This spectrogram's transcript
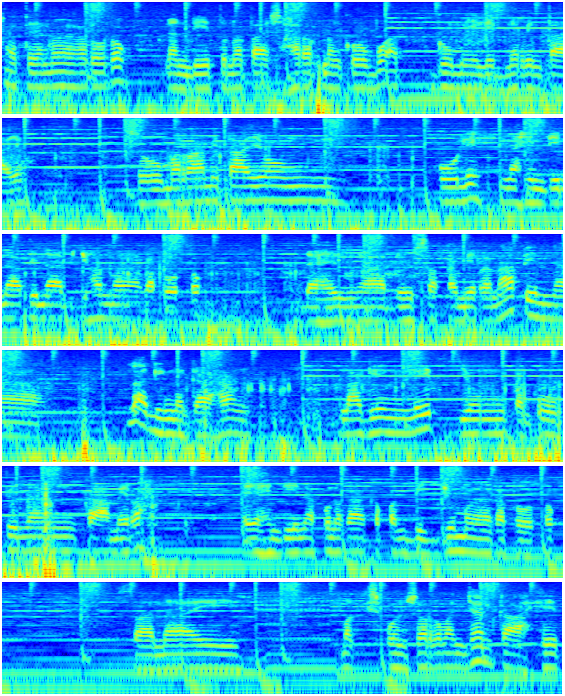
At yan mga katutok, nandito na tayo sa harap ng kubo at gumilid na rin tayo. So marami tayong huli na hindi natin nabidyohan mga katutok dahil nga dun sa camera natin na laging nagahang laging late yung pag-open ng camera. Kaya hindi na ako nakakapag-video mga katutok sana ay mag-sponsor man dyan kahit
